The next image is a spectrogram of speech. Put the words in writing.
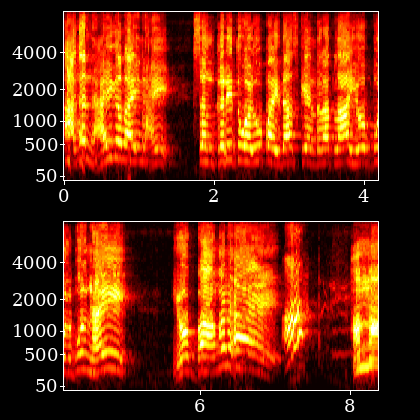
अगं नाही ग बाई नाही. संकरित वळू पैदास केंद्रातला यो बुलबुल नाही. यो बामन आहे. आ? अम्मा!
